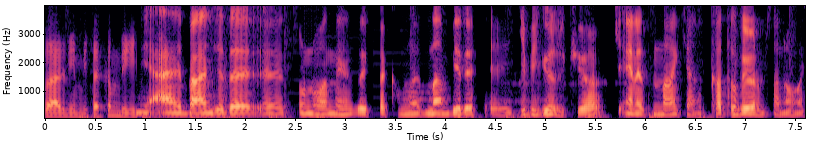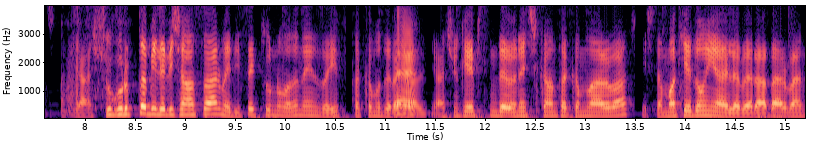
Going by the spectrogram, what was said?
verdiğim bir takım değil. Yani bence de e, turnuvanın en zayıf takımlarından biri e, gibi gözüküyor. Ki en azından katılıyorum sana o açıdan. Yani şu grupta bile bir şans vermediysek turnuvanın en zayıf takımıdır Evet. herhalde. Yani çünkü hepsinde öne çıkan takımlar var. İşte Makedonya ile beraber ben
